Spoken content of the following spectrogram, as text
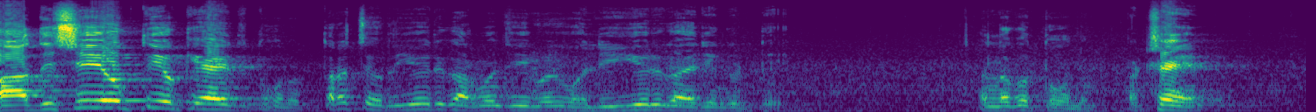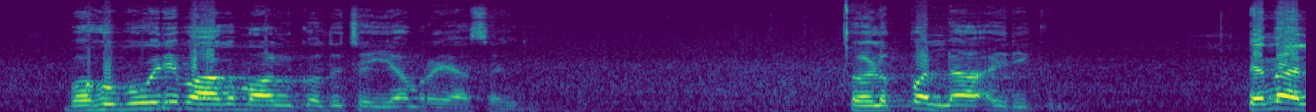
അതിശയോക്തിയൊക്കെ ആയിട്ട് തോന്നും. ഇത്ര ചെറിയൊരു കർമ്മം ചെയ്യുമ്പോൾ വലിയൊരു കാര്യം കിട്ടി എന്നൊക്കെ തോന്നും. പക്ഷേ ബഹുഭൂരിഭാഗം ആൾക്കും അത് ചെയ്യാൻ പ്രയാസമായിരിക്കും. എളുപ്പമല്ല ആയിരിക്കും. എന്നാൽ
